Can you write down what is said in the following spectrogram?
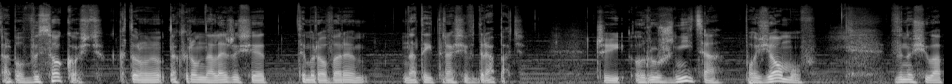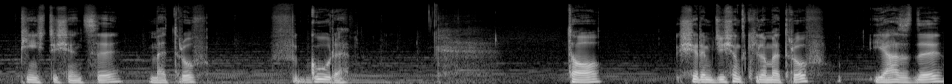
albo wysokość, którą, na którą należy się tym rowerem na tej trasie wdrapać. Czyli różnica poziomów wynosiła 5000 metrów w górę. To 70 kilometrów jazdy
